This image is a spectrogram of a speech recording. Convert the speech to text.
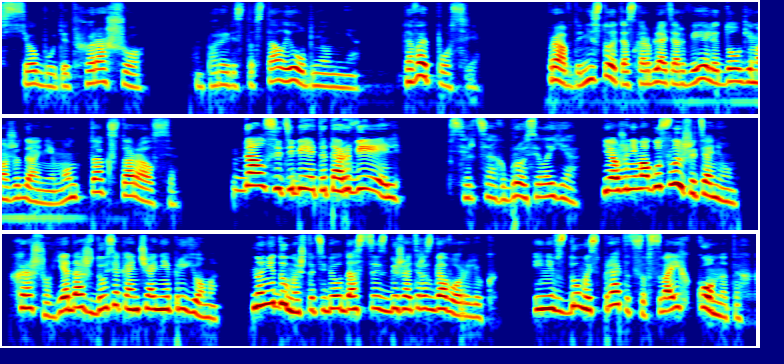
«Все будет хорошо». Он порывисто встал и обнял меня. «Давай после». Правда, не стоит оскорблять Арвеля долгим ожиданием. Он так старался. «Дался тебе этот Арвель!» В сердцах бросила я. «Я уже не могу слышать о нем. Хорошо, я дождусь окончания приема. Но не думай, что тебе удастся избежать разговора, Люк. И не вздумай спрятаться в своих комнатах.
